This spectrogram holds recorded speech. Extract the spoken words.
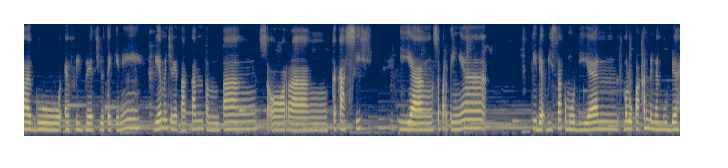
lagu Every Breath You Take ini dia menceritakan tentang seorang kekasih yang sepertinya tidak bisa kemudian melupakan dengan mudah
